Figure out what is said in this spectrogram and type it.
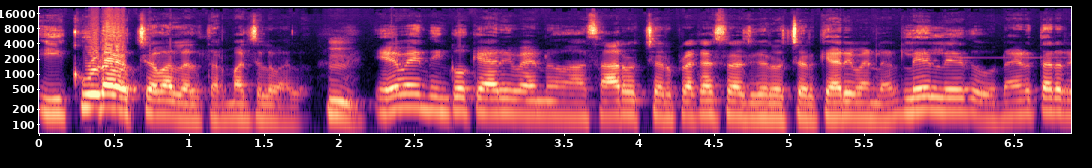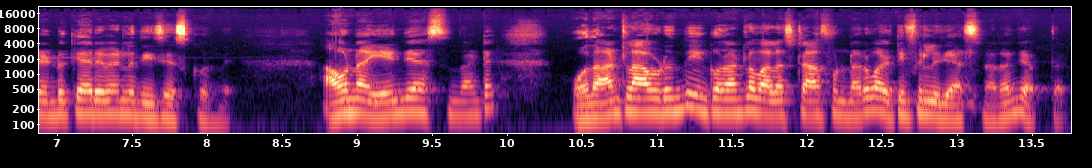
ఈ కూడా వచ్చే వాళ్ళు వెళ్తారు మధ్యలో వాళ్ళు. ఏమైంది ఇంకో క్యారీ వ్యాన్ ఆ సార్ వచ్చారు ప్రకాష్ రాజ్ గారు వచ్చారు క్యారీ వ్యాన్లు అంటే లేదు లేదు నయనతార రెండు క్యారీ వ్యాన్లు తీసేసుకుంది. అవునా ఏం చేస్తుంది అంటే ఓ దాంట్లో ఆవిడ ఉంది ఇంకో దాంట్లో వాళ్ళ స్టాఫ్ ఉన్నారు వాళ్ళు టిఫిన్లు చేస్తున్నారు అని చెప్తారు.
